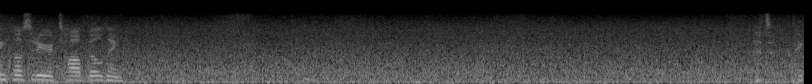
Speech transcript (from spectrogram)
getting closer to your tall building. That's a big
